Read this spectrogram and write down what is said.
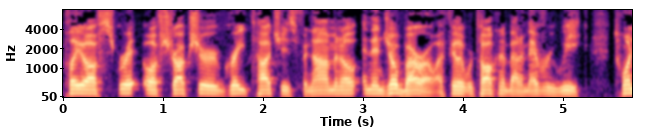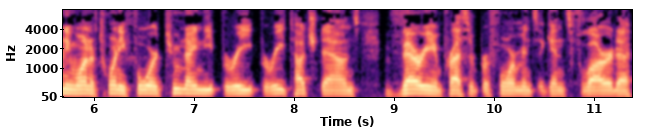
play off script off structure, great touch is phenomenal. And then Joe Burrow, I feel like we're talking about him every week. Twenty one of twenty four, two ninety three, three touchdowns, very impressive performance against Florida.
